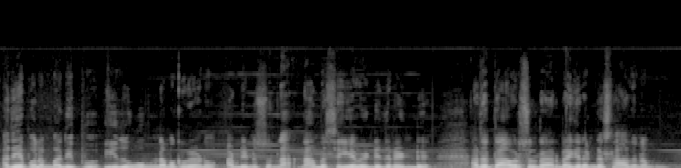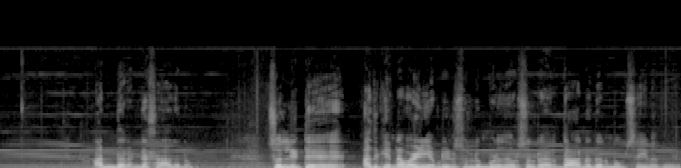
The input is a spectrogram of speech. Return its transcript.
அதே போல் மதிப்பு இதுவும் நமக்கு வேணும் அப்படின்னு சொன்னால் நாம் செய்ய வேண்டியது ரெண்டு. அதைத்தான் அவர் சொல்கிறார் பகிரங்க சாதனம் அந்தரங்க சாதனம். சொல்லிட்டு அதுக்கு என்ன வழி அப்படின்னு சொல்லும் பொழுது அவர் சொல்கிறார் தான தர்மம் செய்வது.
